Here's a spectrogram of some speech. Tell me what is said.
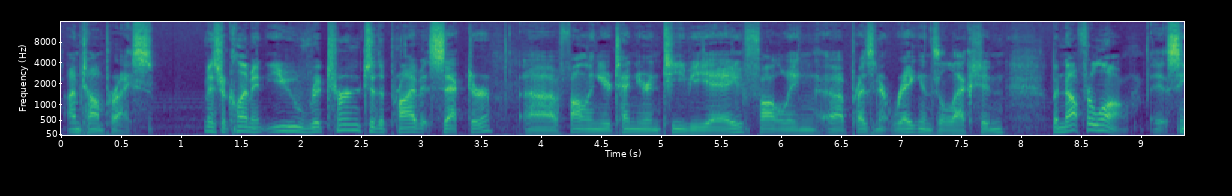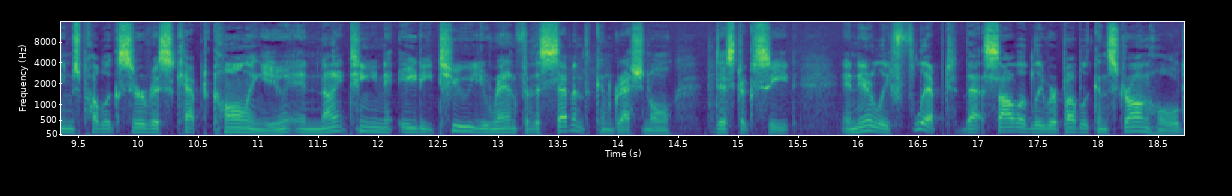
I'm Tom Price. Mr. Clement, you returned to the private sector uh, following your tenure in TVA, following uh, President Reagan's election, but not for long. It seems public service kept calling you. In 1982, you ran for the 7th congressional district seat and nearly flipped that solidly Republican stronghold,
